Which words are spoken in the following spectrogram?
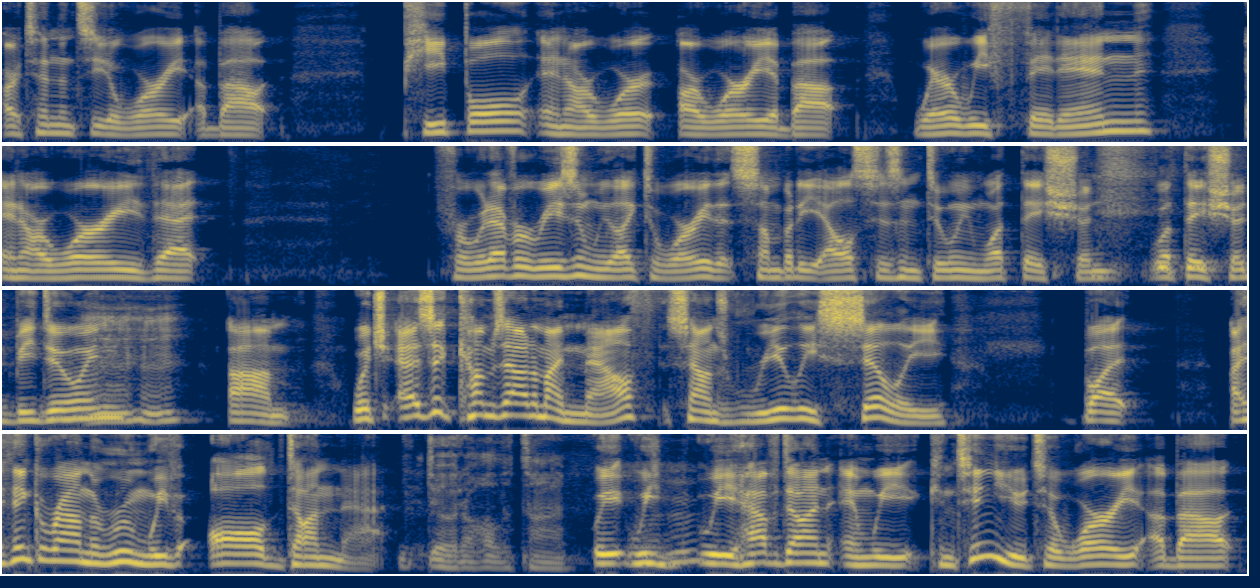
our tendency to worry about people and our wor- our worry about where we fit in and our worry that for whatever reason we like to worry that somebody else isn't doing what they should what they should be doing um, which as it comes out of my mouth sounds really silly but i think around the room we've all done that Do it all the time. we we we have done and we continue to worry about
